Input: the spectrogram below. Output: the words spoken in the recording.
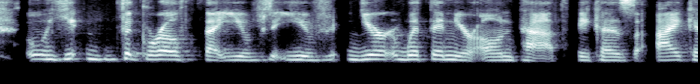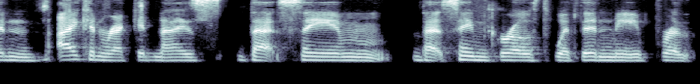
the growth that you've you've you're within your own path because I can I can recognize that same that same growth within me for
